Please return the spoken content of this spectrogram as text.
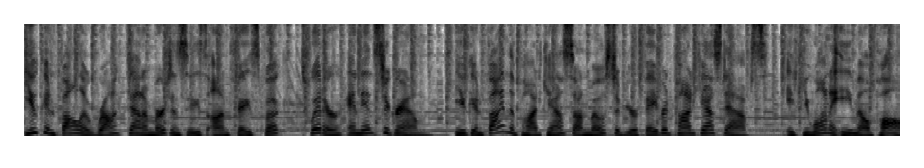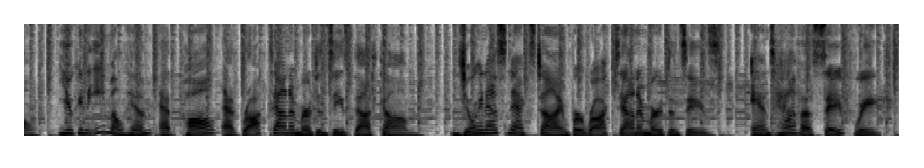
You can follow Rocktown Emergencies on Facebook, Twitter, and Instagram. You can find the podcast on most of your favorite podcast apps. If you want to email Paul, you can email him at paul at rocktownemergencies.com. Join us next time for Rocktown Emergencies and have a safe week.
